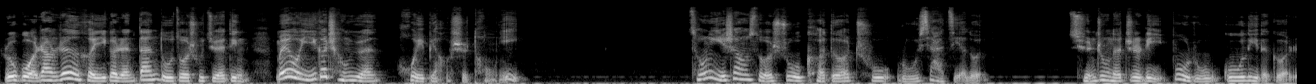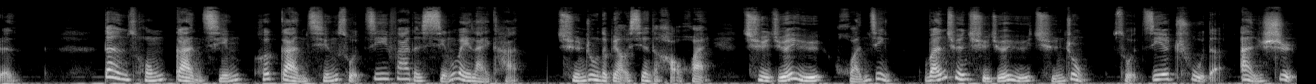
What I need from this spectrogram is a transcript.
如果让任何一个人单独做出决定，没有一个成员会表示同意。从以上所述可得出如下结论：群众的智力不如孤立的个人。但从感情和感情所激发的行为来看，群众的表现的好坏取决于环境，完全取决于群众所接触的暗示。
